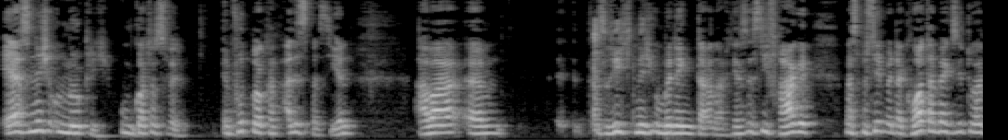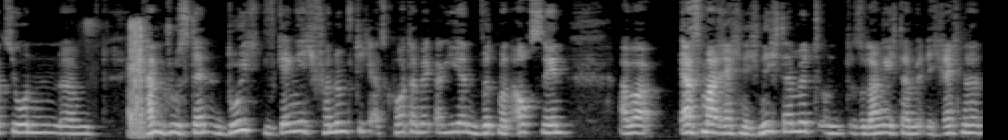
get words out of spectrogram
Er ist nicht unmöglich, um Gottes Willen. Im Football kann alles passieren. Aber ähm, das riecht nicht unbedingt danach. Jetzt ist die Frage, was passiert mit der Quarterback-Situation? Ähm, kann Drew Stanton durchgängig vernünftig als Quarterback agieren? Wird man auch sehen. Aber erstmal rechne ich nicht damit und solange ich damit nicht rechne,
